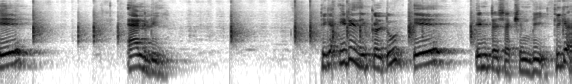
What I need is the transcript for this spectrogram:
A and B ठीक है it is equal to A intersection B ठीक है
